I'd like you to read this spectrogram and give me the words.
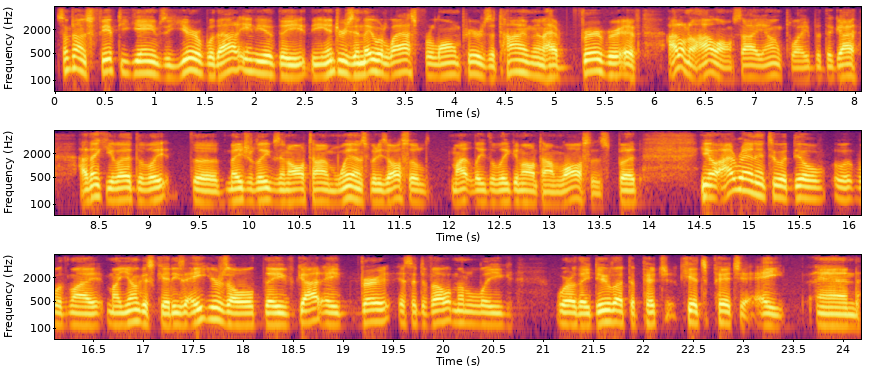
sometimes 50 games a year without any of the the injuries, and they would last for long periods of time and have very very. If I don't know how long Cy Young played, but the guy I think he led the the major leagues in all time wins, but he's also might lead the league in all time losses. But you know, I ran into a deal with my my youngest kid. He's eight years old. They've got a very it's a developmental league where they do let the pitch kids pitch at eight, and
